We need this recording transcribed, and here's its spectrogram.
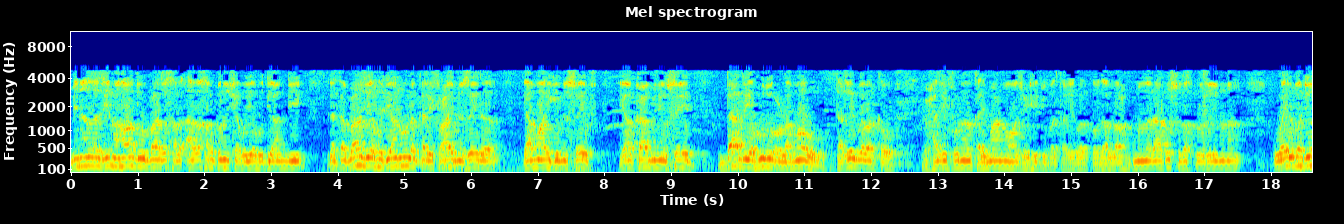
من الذين هادوا بعض خلقون شغو يهوديان دي لکه بعض يهوديانو لکه رفاع بن زيد یا مالک بن سيف یا کعب بن اسید دا د يهودو علماو تغییر به ورکو یحذفون الکلمان مواضعه دی په تغییر ورکو دا الله حکم نه راغوس د خپل زینونه ویل وجو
